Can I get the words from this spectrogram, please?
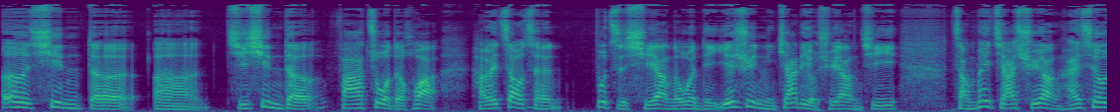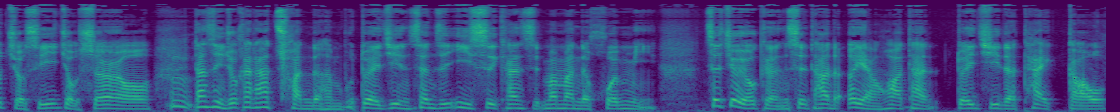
恶性的呃急性的发作的话，还会造成。不止血氧的问题，也许你家里有血氧机，长辈夹血氧还是有九十一、九十二哦。嗯，但是你就看他喘得很不对劲，甚至意识开始慢慢的昏迷，这就有可能是他的二氧化碳堆积的太高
